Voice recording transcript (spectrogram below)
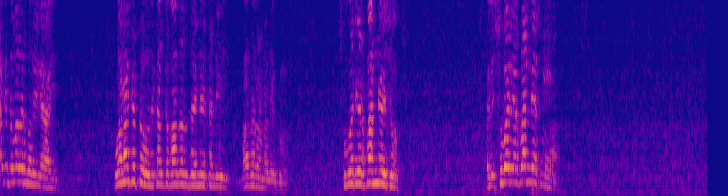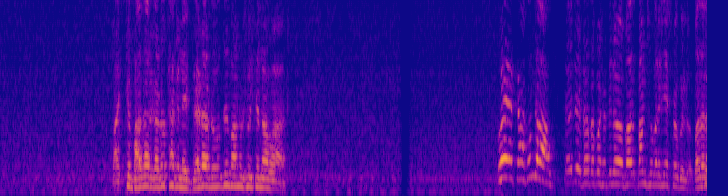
আগে তো বাজার করি নাই। কোনাকে তো যে কালকে বাজার যাই নাই তাহলে বাজার আনা নেগো সুবারি আর পান নিয়ে এসো তাহলে সুপারি আর পান নিয়ে আসব বাড়িতে বাজার গাড়ো থাকে নাই বেড়া ডোজে মানুষ হয়েছে না আবার। ওই কাকুন দাও এই যে দাদা পয়সা দিল বা- পান সুপারি নিয়ে আসবে কইলো বাজারে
